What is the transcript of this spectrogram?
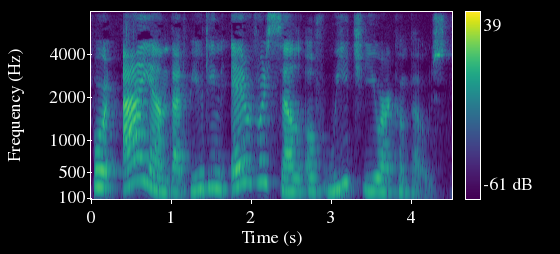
for I am that beauty in every cell of which you are composed.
